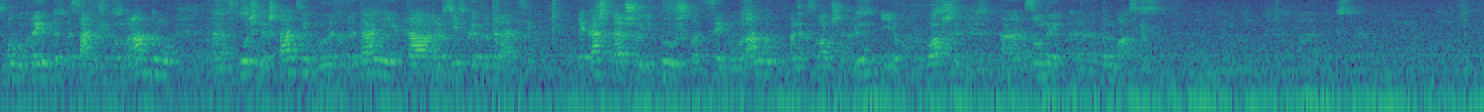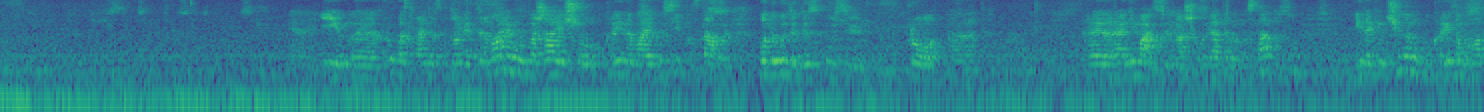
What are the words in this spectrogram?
з боку країн підписантів меморандуму е, Сполучених Штатів, Великобританії та Російської Федерації, яка ж першою і порушила цей меморандум, анексувавши Крим і окупувавши е, зони е, Донбасу. Е, І група спеціальної збудови Інтермаріуму вважає, що Україна має усі підстави поновити дискусію про ре- реанімацію нашого ядерного статусу. І таким чином Україна могла б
